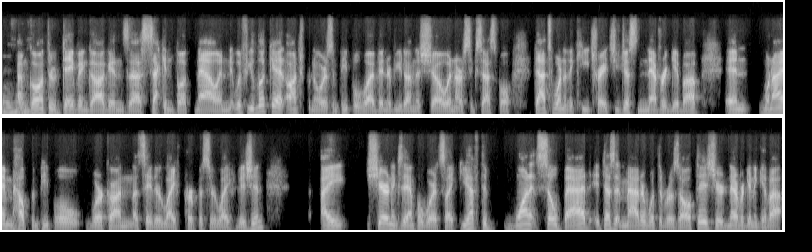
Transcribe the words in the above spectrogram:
mm-hmm. I'm going through David Goggins' uh, second book now. And if you look at entrepreneurs and people who I've interviewed on the show and are successful, that's one of the key traits. You just never give up. And when I'm helping people work on, let's say, their life purpose or life vision, I share an example where it's like you have to want it so bad, it doesn't matter what the result is, you're never going to give up.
